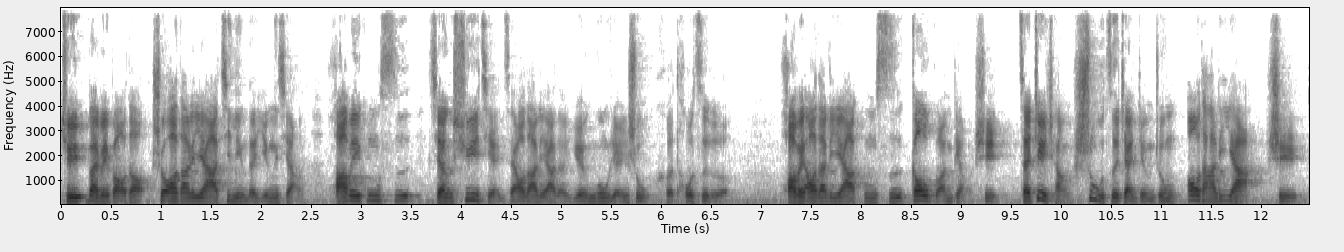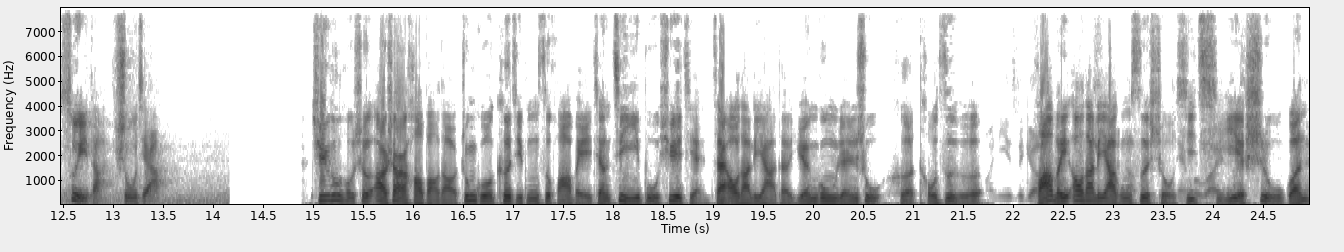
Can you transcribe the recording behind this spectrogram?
据外媒报道，受澳大利亚禁令的影响，华为公司将削减在澳大利亚的员工人数和投资额。华为澳大利亚公司高管表示，在这场数字战争中，澳大利亚是最大输家。据路透社二十二号报道，中国科技公司华为将进一步削减在澳大利亚的员工人数和投资额。华为澳大利亚公司首席企业事务官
